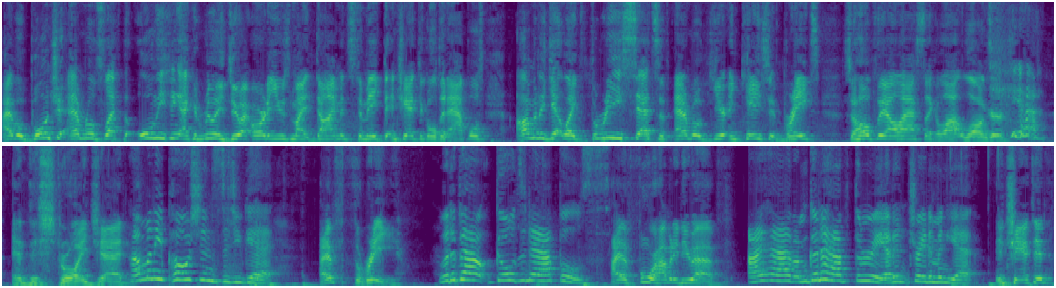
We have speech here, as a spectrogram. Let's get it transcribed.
I have a bunch of emeralds left. The only thing I could really do, I already used my diamonds to make the enchanted golden apples. I'm gonna get like three sets of emerald gear in case it breaks. So hopefully I'll last like a lot longer Yeah. and destroy Jen. How many potions did you get? I have three. What about golden apples? I have four. How many do you have? I have, I'm gonna have three. I didn't trade them in yet. Enchanted?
